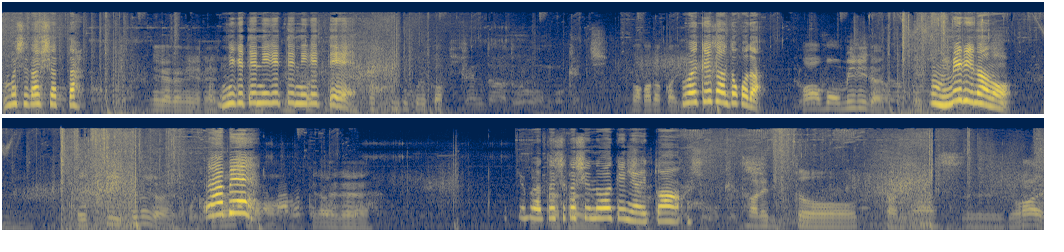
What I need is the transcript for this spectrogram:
虫出しちゃった。逃げて逃げて。逃げて逃げてマイケイさんどこだ？あもうミリだよ。うんミリなの。SP いけるんじゃないのこれ。やべえ。いけないね。でも私が死ぬわけにはいかん。タレントあります。はい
